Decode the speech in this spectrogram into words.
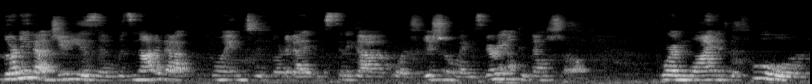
Learning about Judaism was not about going to learn about it in the synagogue or a traditional way. It was very unconventional. Pouring wine at the pool,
